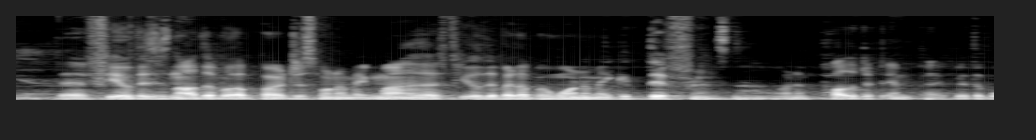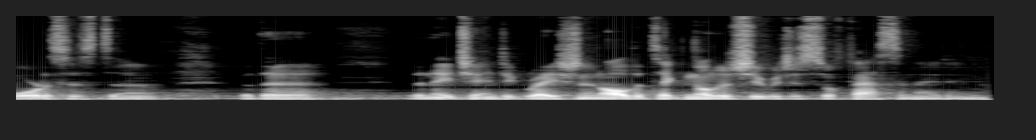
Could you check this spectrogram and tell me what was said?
Yeah. They feel this is not a developer just want to make money. They feel developer want to make a difference no? on a positive impact with the water system, with the, the nature integration and all the technology, which is so fascinating.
